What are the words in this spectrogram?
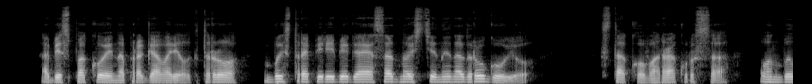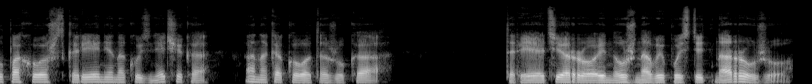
– обеспокоенно проговорил Ктро, быстро перебегая с одной стены на другую. С такого ракурса он был похож скорее не на кузнечика, а на какого-то жука. Третий рой нужно выпустить наружу.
